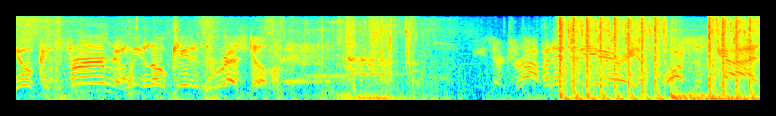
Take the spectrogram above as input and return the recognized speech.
Kill confirmed, and we located the rest of them. These are dropping into the area. Watch the skies.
